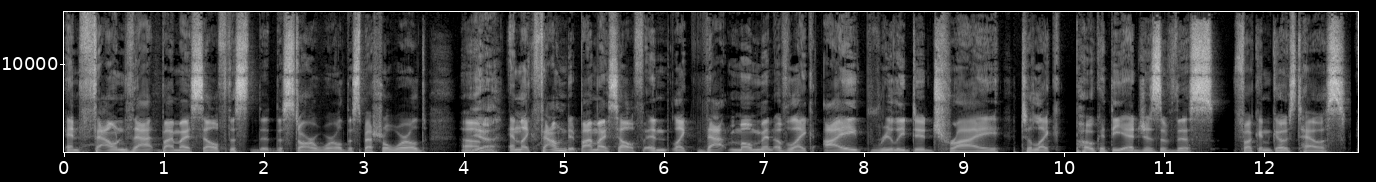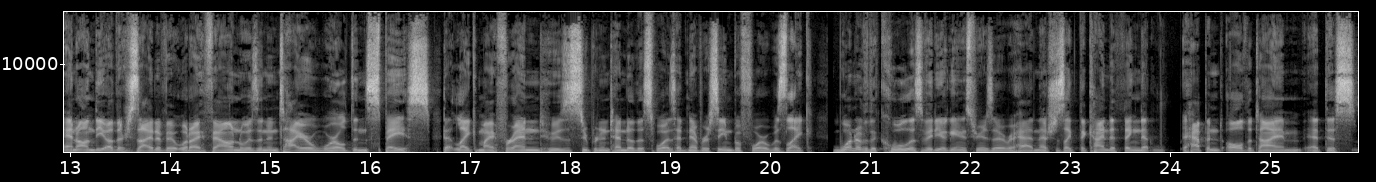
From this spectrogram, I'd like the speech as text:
and found that by myself, the the, the Star World, the special world. Um, Yeah. and like found it by myself and like that moment of like I really did try to like poke at the edges of this fucking ghost house. And on the other side of it, what I found was an entire world in space that like my friend whose Super Nintendo this was had never seen before was like one of the coolest video game experiences I've ever had. And that's just like the kind of thing that happened all the time at this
